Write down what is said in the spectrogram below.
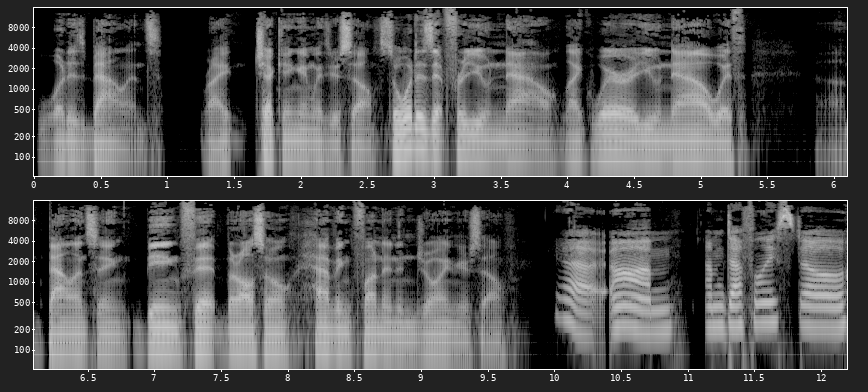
what is balance, right? Checking in with yourself. So what is it for you now? Like, where are you now with uh, balancing being fit, but also having fun and enjoying yourself? yeah um, i'm definitely still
